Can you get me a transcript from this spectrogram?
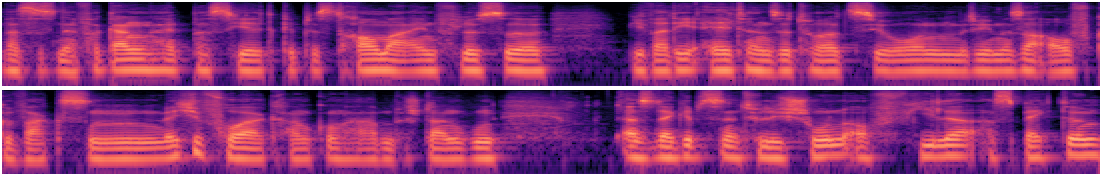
Was ist in der Vergangenheit passiert? Gibt es Traumaeinflüsse? Wie war die Elternsituation? Mit wem ist er aufgewachsen? Welche Vorerkrankungen haben bestanden? Also da gibt es natürlich schon auch viele Aspekte,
